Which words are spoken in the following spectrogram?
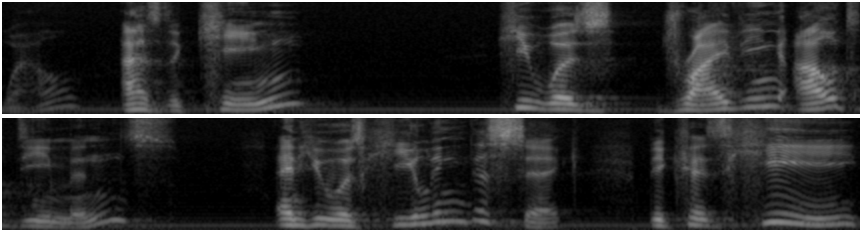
Well, as the king, he was driving out demons and he was healing the sick because he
